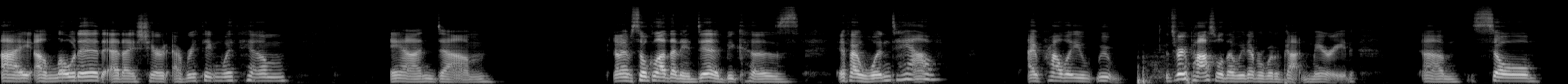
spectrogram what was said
I unloaded and I shared everything with him. And um and I'm so glad that I did because if I wouldn't have, I probably we, it's very possible that we never would have gotten married. Um, so,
